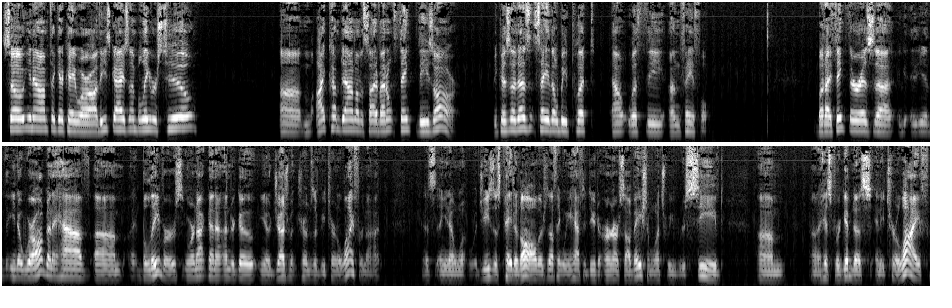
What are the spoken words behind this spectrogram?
So you know i'm thinking okay well are these guys unbelievers too um, I come down on the side of I don't think these are, because it doesn't say they'll be put out with the unfaithful. But I think there is, a, you know, we're all going to have um, believers. We're not going to undergo, you know, judgment in terms of eternal life or not. Because, you know, Jesus paid it all. There's nothing we have to do to earn our salvation once we've received um, uh, his forgiveness and eternal life.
